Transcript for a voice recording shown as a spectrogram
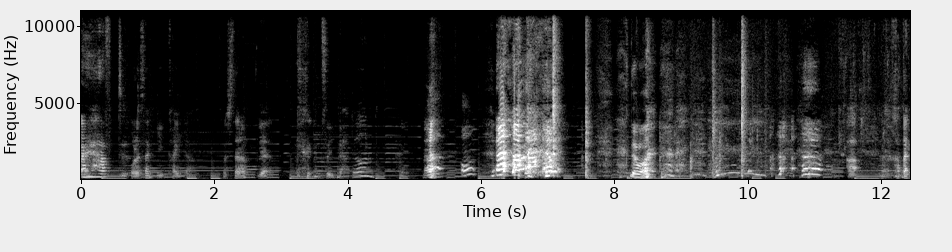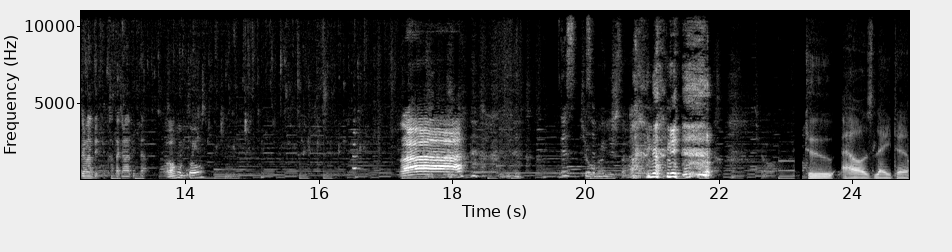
I have to. 俺さっき書いた。そしたらいや ついた。Don't. お でも あなんか硬くなってきた硬くなってきた。あ本当？ああ This 今日何した？何？今日 Two hours later.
